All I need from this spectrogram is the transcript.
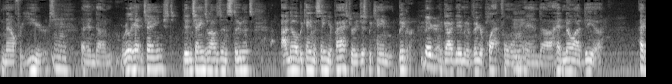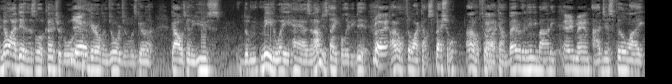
now for years, Mm-hmm. and um, really hadn't changed. Didn't change when I was doing students. I know I became a senior pastor; it just became bigger. Bigger. And God gave me a bigger platform, Mm-hmm. and uh, I had no idea. Had no idea this little country boy Yeah. from Carrollton, Georgia, was gonna God was gonna use the, me the way He has, and I'm just thankful that He did. Right. I don't feel like I'm special. I don't feel Right. like I'm better than anybody. Amen. I just feel like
